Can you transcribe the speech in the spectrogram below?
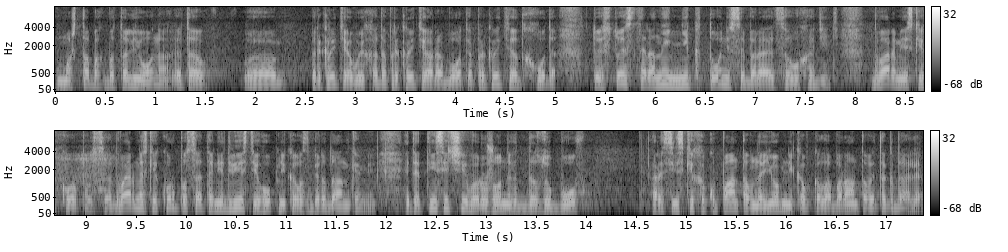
масштабах батальона. Это э, прикрытие выхода, прикрытие работы, прикрытие отхода. То есть с той стороны никто не собирается уходить. Два армейских корпуса. Два армейских корпуса – это не 200 гопников с берданками. Это тысячи вооруженных до зубов российских оккупантов, наемников, коллаборантов и так далее.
